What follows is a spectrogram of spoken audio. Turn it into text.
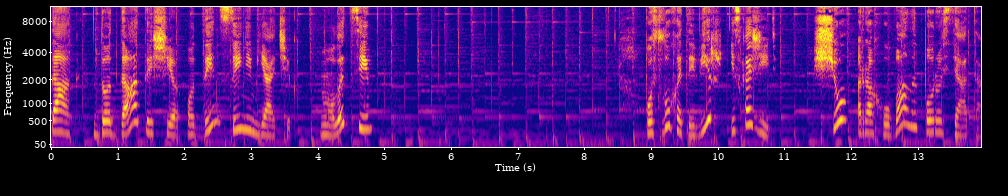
Так, додати ще один синій м'ячик. Молодці. Послухайте вірш і скажіть, що рахували поросята.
